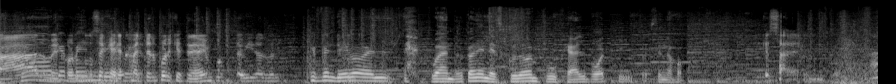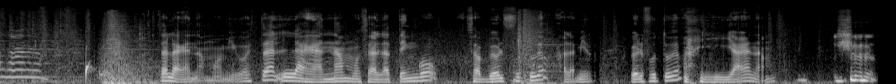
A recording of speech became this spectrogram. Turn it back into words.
Ah, a No, lo mejor no se quería meter porque tenía bien poquita vida, güey. Qué pendejo el. Cuando con el escudo empujé al bot y pues se enojó. ¿Qué sabe? Ah, la verga. Esta la ganamos, amigo. Esta la ganamos. O sea, la tengo sea, veo el futuro a la mierda. Veo el futuro y ya ganamos.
